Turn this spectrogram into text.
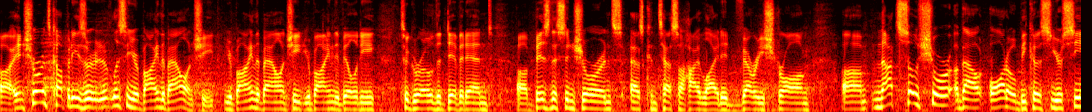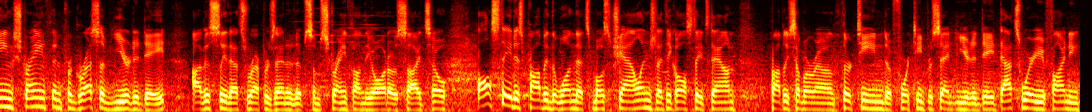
Uh, insurance companies are listen. You're buying the balance sheet. You're buying the balance sheet. You're buying the ability to grow the dividend. Uh, business insurance, as Contessa highlighted, very strong. Um, not so sure about auto because you're seeing strength in progressive year to date. Obviously, that's representative of some strength on the auto side. So, Allstate is probably the one that's most challenged. I think Allstate's down probably somewhere around 13 to 14 percent year to date. That's where you're finding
